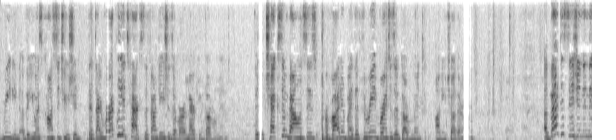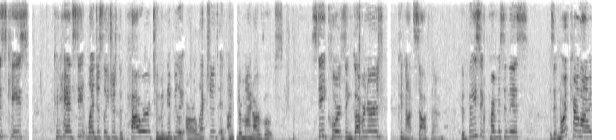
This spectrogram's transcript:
reading of the U.S. Constitution that directly attacks the foundations of our American government, the checks and balances provided by the three branches of government on each other. A bad decision in this case could hand state legislatures the power to manipulate our elections and undermine our votes. State courts and governors could not stop them. The basic premise in this is that North Carolina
